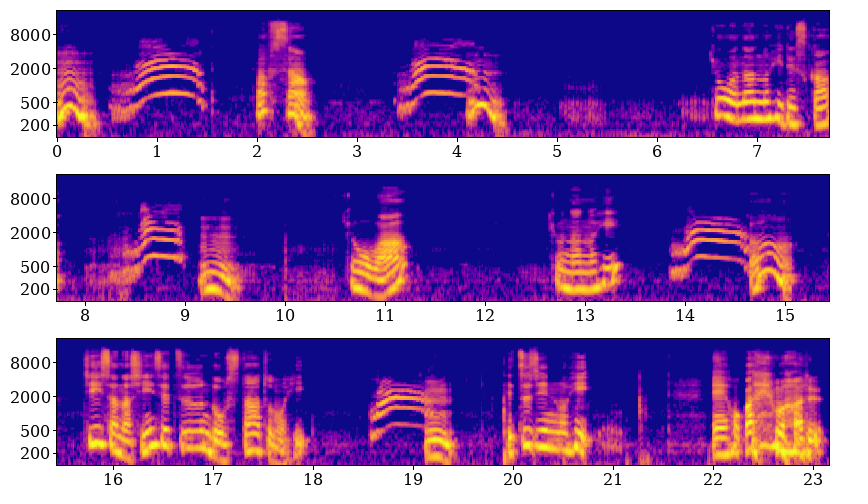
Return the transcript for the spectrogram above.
うん。マフさん。うん。今日は何の日ですか？うん。今日は？今日何の日？うん。小さな新設運動スタートの日。うん。鉄人の日。えー他にもある。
